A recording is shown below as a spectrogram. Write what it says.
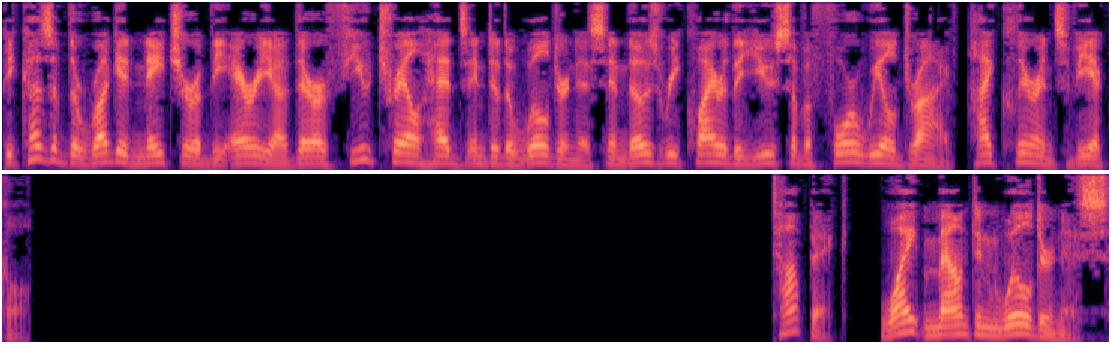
Because of the rugged nature of the area there are few trail heads into the wilderness and those require the use of a four-wheel drive, high-clearance vehicle. White Mountain Wilderness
